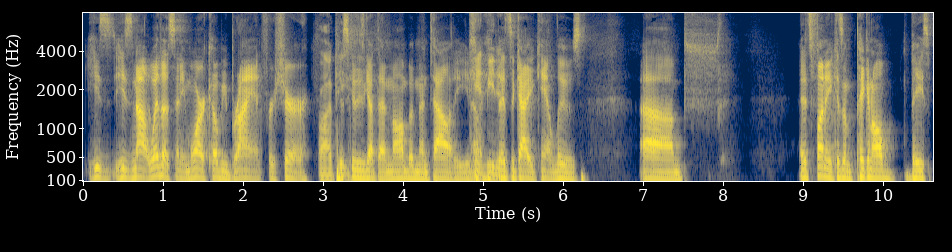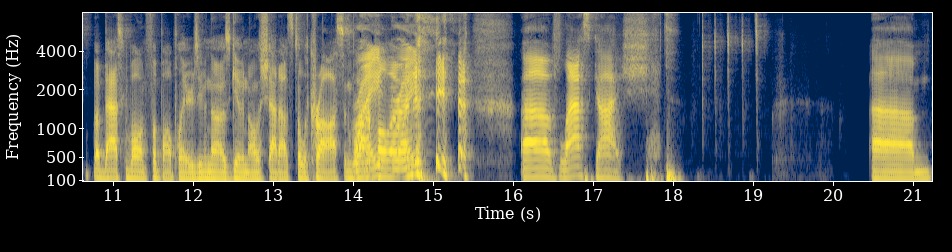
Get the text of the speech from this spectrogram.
he's he's not with us anymore. Kobe Bryant for sure. R.I.P. Just because he's got that Mamba mentality. You know, Can't he- beat it. it's a guy you can't lose. Um, and it's funny because I'm picking all base uh, basketball and football players, even though I was giving all the shout outs to lacrosse and water Right, polo. and- uh, last guy, shit. Um,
